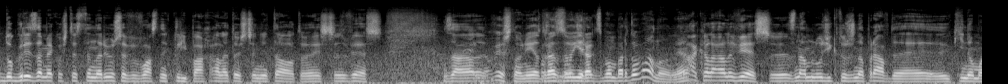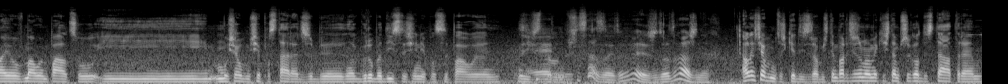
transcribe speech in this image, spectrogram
dogryzam jakoś te scenariusze we własnych klipach, ale to jeszcze nie to, to jeszcze, wiesz, za... No wiesz, no nie od razu Irak zbombardowano, nie? Tak, ale, ale wiesz, znam ludzi, którzy naprawdę kino mają w małym palcu i musiałbym się postarać, żeby no, grube disy się nie posypały z ich strony. nie przesadzaj, to wiesz, do odważnych. Ale chciałbym coś kiedyś zrobić, tym bardziej, że mam jakieś tam przygody z teatrem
